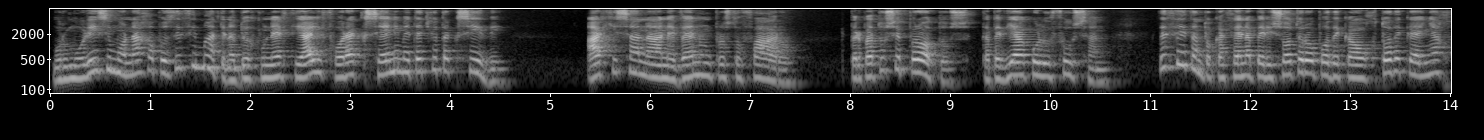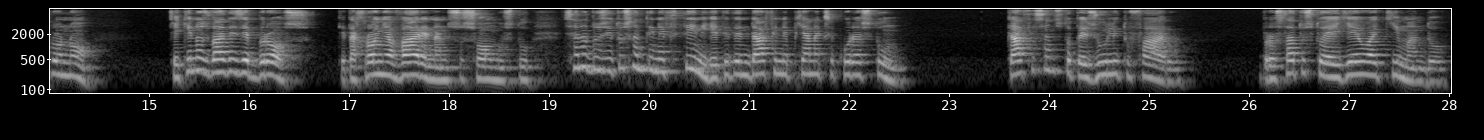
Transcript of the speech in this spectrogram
Μουρμουρίζει μονάχα πως δεν θυμάται να του έχουν έρθει άλλη φορά ξένοι με τέτοιο ταξίδι. Άρχισαν να ανεβαίνουν προς το φάρο. Περπατούσε πρώτος, τα παιδιά ακολουθούσαν. Δεν θα ήταν το καθένα περισσότερο από 18-19 χρονών και εκείνος βάδιζε μπρος και τα χρόνια βάρεναν στους ώμους του, σαν να του ζητούσαν την ευθύνη γιατί δεν τα άφηνε πια να ξεκουραστούν. Κάθισαν στο πεζούλι του φάρου. Μπροστά τους το Αιγαίο ακίμαντο.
